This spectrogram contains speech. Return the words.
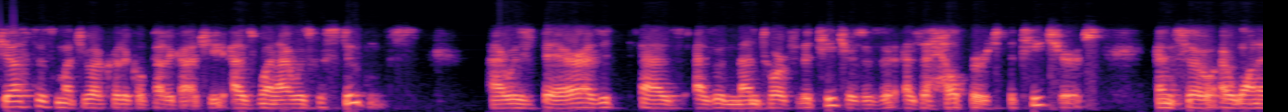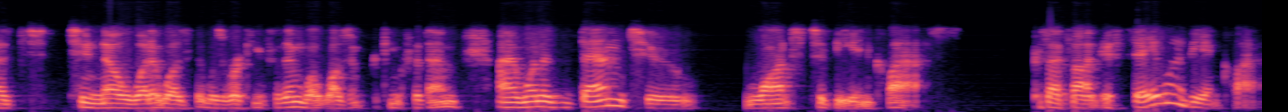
just as much about critical pedagogy as when I was with students. I was there as a, as, as a mentor for the teachers, as a, as a helper to the teachers. And so I wanted to know what it was that was working for them, what wasn't working for them. I wanted them to want to be in class. Because I thought if they want to be in class,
